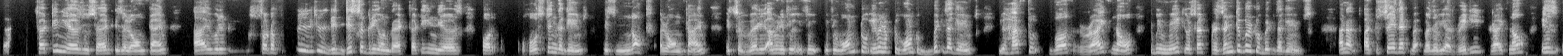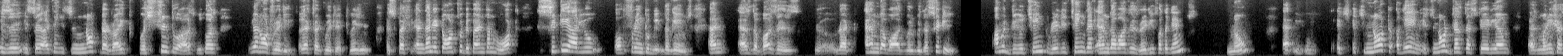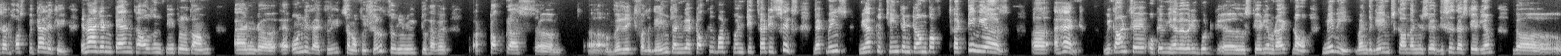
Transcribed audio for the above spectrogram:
13 years you said is a long time. I will sort of little disagree on that 13 years for hosting the games is not a long time. It's a very, I mean, if you if you if you want to, even if you want to bid the games, you have to work right now to be make yourself presentable to bid the games. And uh, uh, to say that whether we are ready right now is is a, is a, I think it's not the right question to ask because we are not ready. Let's admit it. We, especially, and then it also depends on what city are you offering to the games. And as the buzz is uh, that Ahmedabad will be the city, I mean, do you think really think that Ahmedabad is ready for the games? No. Uh, it's it's not again. It's not just the stadium, as Manisha said. Hospitality. Imagine ten thousand people come, and uh, only the athletes and officials. So you need to have a, a top class. Um, uh, village for the games, and we are talking about 2036. That means we have to think in terms of 13 years uh, ahead we can't say okay we have a very good uh, stadium right now maybe when the games come and you say this is the stadium the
